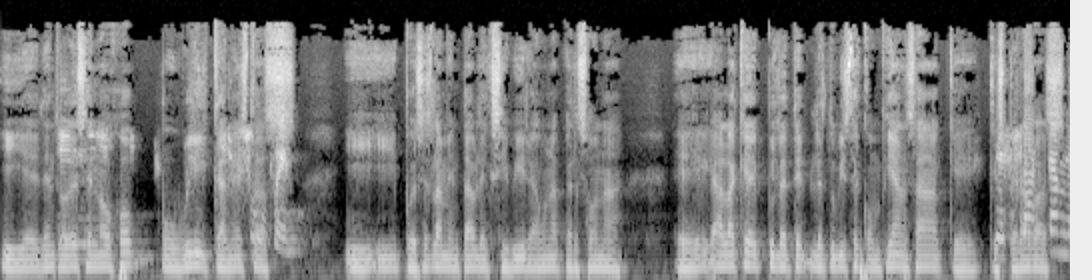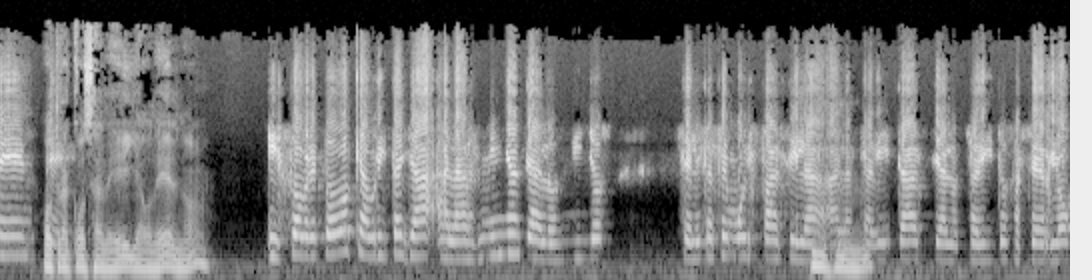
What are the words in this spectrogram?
y eh, dentro de ese enojo publican estas. Y, pues es lamentable exhibir a una persona eh, a la que pues, le, tuviste confianza, que, que esperabas otra cosa de ella o de él, ¿no? Y sobre todo que ahorita ya a las niñas y a los niños se les hace muy fácil a, las chavitas y a los chavitos hacerlo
